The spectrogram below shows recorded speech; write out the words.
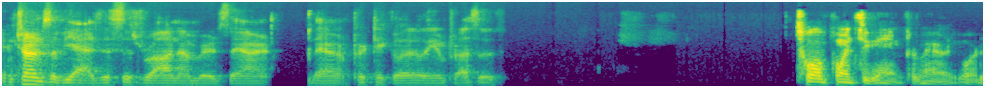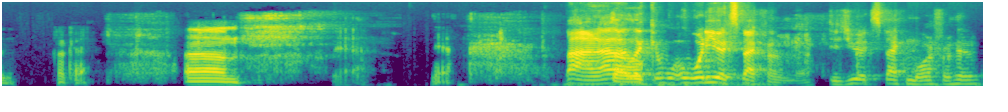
in terms of yeah, this is raw numbers. They aren't they aren't particularly impressive. Twelve points a game from Aaron Gordon. Okay. Um, Yeah. Yeah. I don't know, So- like, what do you expect from him? Though? Did you expect more from him?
